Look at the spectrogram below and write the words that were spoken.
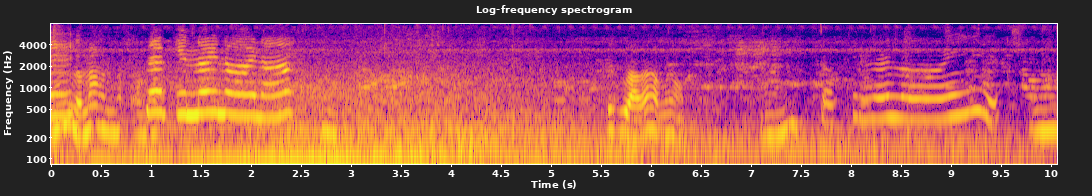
อืมเดี๋ยวนั่งแม่กินน้อยๆนะ พริกหยวกแล้วค่ะพี่น้องอืมอยากกินน้อยอืม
